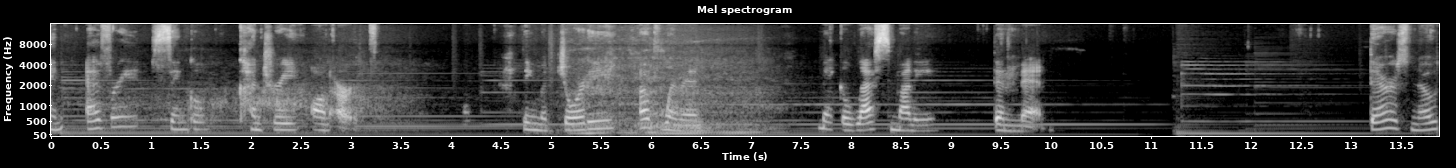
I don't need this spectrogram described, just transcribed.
In every single country on earth, the majority of women make less money than men. There is no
